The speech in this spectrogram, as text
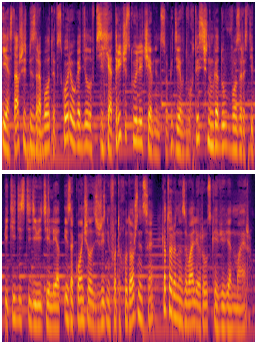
и, оставшись без работы, вскоре угодила в психиатрическую лечебницу, где в 2000 году в возрасте 59 лет и закончилась жизнь фотохудожницы, которую называли русской Вивен Майер.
